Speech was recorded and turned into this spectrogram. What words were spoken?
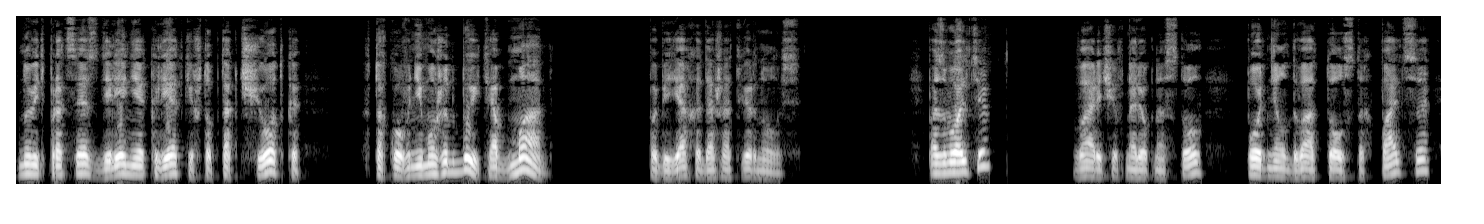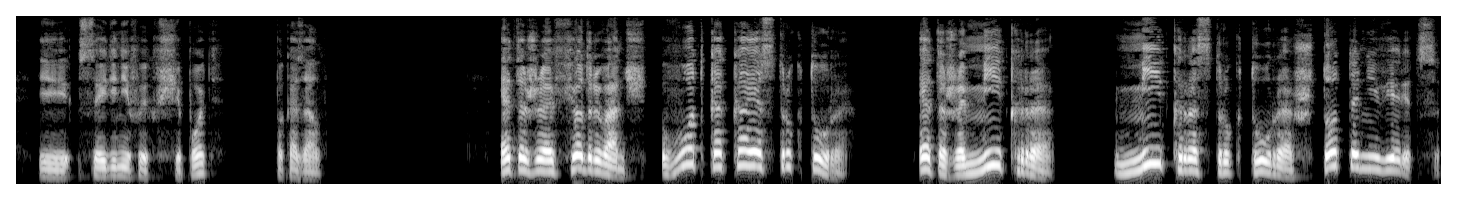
Но ведь процесс деления клетки, чтоб так четко, такого не может быть, обман. Побияха даже отвернулась. — Позвольте. Варичев налег на стол, поднял два толстых пальца и, соединив их в щепоть, показал — это же, Федор Иванович, вот какая структура. Это же микро, микроструктура, что-то не верится.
